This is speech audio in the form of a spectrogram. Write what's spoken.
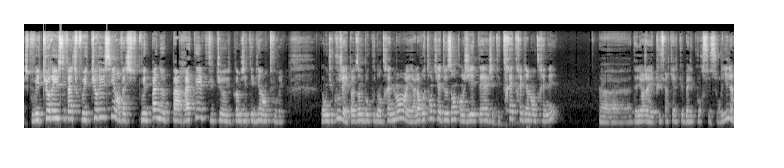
je pouvais que réussir je pouvais que réussir en fait je pouvais pas ne pas rater vu que comme j'étais bien entourée donc du coup j'avais pas besoin de beaucoup d'entraînement et alors autant qu'il y a deux ans quand j'y étais j'étais très très bien entraînée euh, d'ailleurs, j'avais pu faire quelques belles courses sur l'île.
